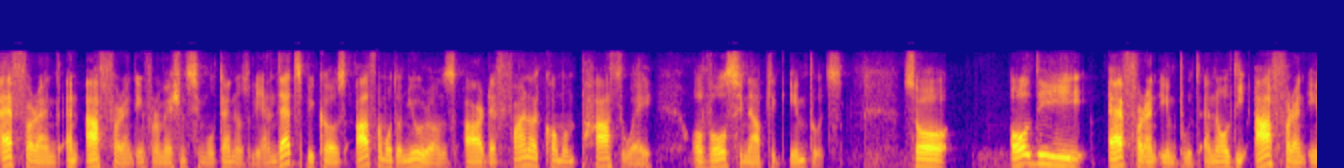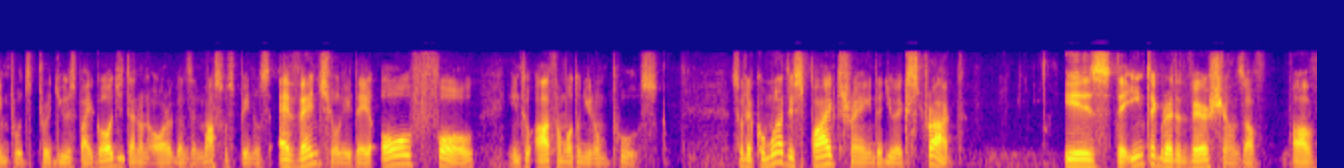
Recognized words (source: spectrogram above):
efferent and afferent information simultaneously. And that's because alpha motor neurons are the final common pathway of all synaptic inputs. So all the efferent input and all the afferent inputs produced by Golgi tendon organs and muscle spindles, eventually they all fall into alpha motor neuron pools. So the cumulative spike train that you extract is the integrated versions of, of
